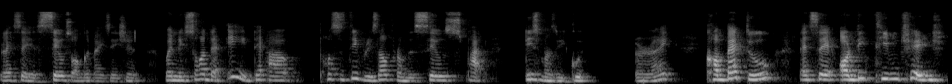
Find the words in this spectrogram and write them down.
let's say a sales organization when they saw that hey there are positive result from the sales part this must be good all right compared to let's say audit team change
